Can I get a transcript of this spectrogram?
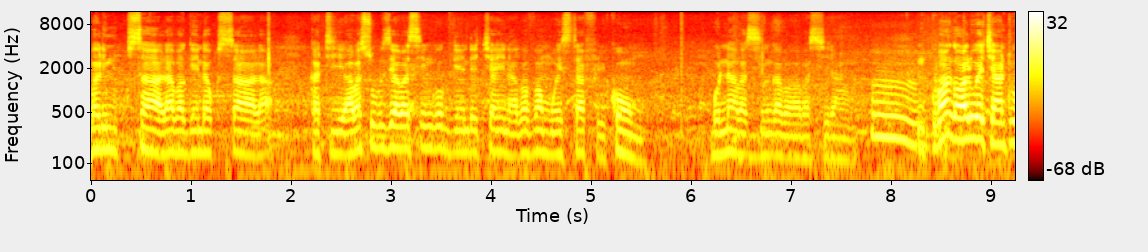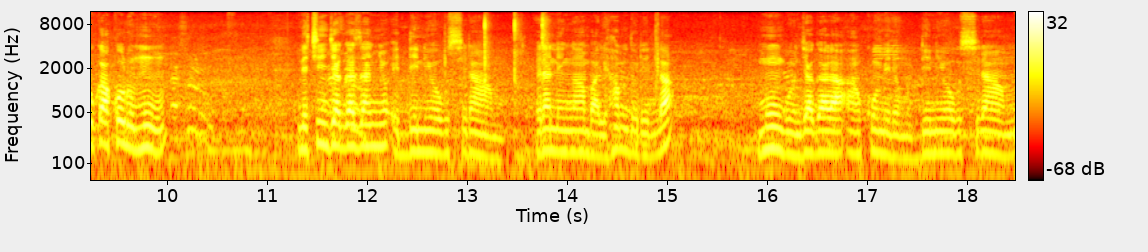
bali mu kusaala bagenda kusaala. Kati abasuubuzi abasinga okugenda e china abava mu west africa omwo bonna abasinga baba basiraamu. Mm. kubanga waliwo ekyantuukako lumu nekinjagaza nnyo eddiini y'obusiraamu. Era neŋŋamba alhamdulillah mungu njagala ankuumire mu ddiini y'obusiraamu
